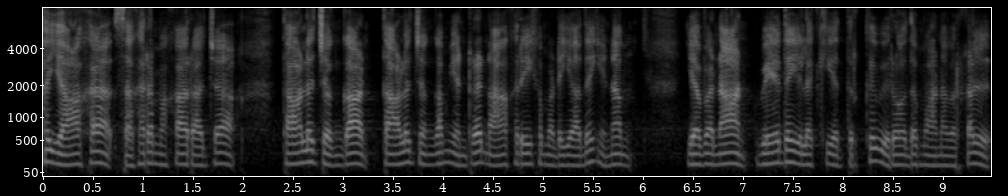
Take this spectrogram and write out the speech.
யாக சகர மகாராஜா தாளஜங்கான் தாளஜங்கம் என்ற நாகரிகமடையாத இனம். யவனான் வேத இலக்கியத்திற்கு விரோதமானவர்கள்.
